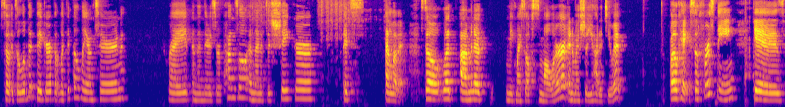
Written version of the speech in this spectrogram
So it's a little bit bigger, but look at the lantern, right? And then there's Rapunzel, and then it's a shaker. It's I love it. So let I'm gonna make myself smaller, and I'm gonna show you how to do it. Okay, so first thing is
